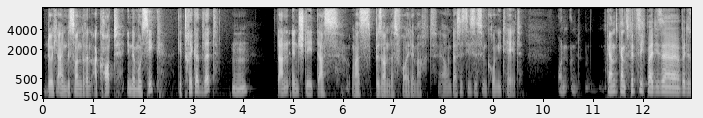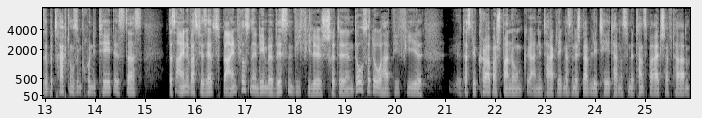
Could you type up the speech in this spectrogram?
durch einen besonderen Akkord in der Musik getriggert wird, mhm. dann entsteht das, was besonders Freude macht. Ja, und das ist diese Synchronität. Und, und ganz, ganz witzig bei dieser, bei dieser Betrachtung Synchronität ist, dass das eine, was wir selbst beeinflussen, indem wir wissen, wie viele Schritte ein Do-So-Do hat, wie viel, dass wir Körperspannung an den Tag legen, dass wir eine Stabilität haben, dass wir eine Tanzbereitschaft haben,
